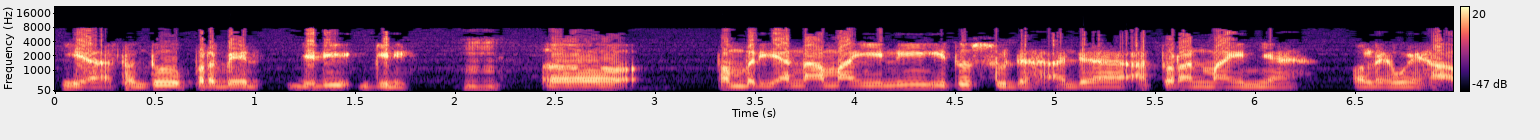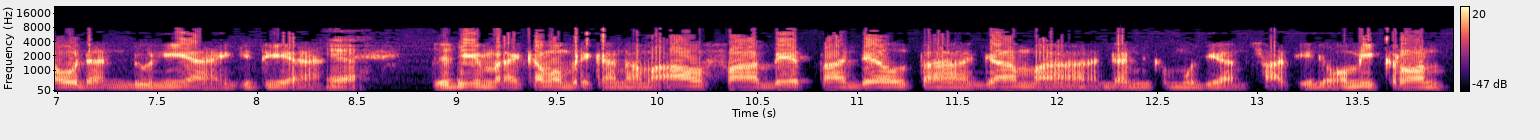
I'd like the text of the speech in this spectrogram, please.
Ya, tentu perbeda. Jadi gini, mm -hmm. uh, pemberian nama ini itu sudah ada aturan mainnya oleh WHO dan dunia gitu ya. Yeah. Jadi mereka memberikan nama alpha, beta, delta, gamma dan kemudian saat ini omikron.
